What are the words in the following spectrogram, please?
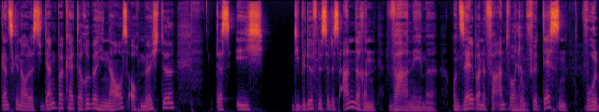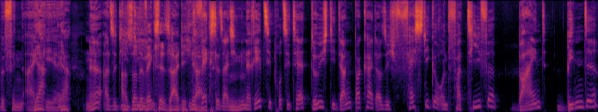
ganz genau, dass die Dankbarkeit darüber hinaus auch möchte, dass ich die Bedürfnisse des anderen wahrnehme und selber eine Verantwortung Ja. für dessen Wohlbefinden eingehe. ja. Ne? Also, die, Also eine die, Wechselseitigkeit. Eine Wechselseitigkeit, eine Reziprozität durch die Dankbarkeit. Also ich festige und vertiefe, bind, binde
